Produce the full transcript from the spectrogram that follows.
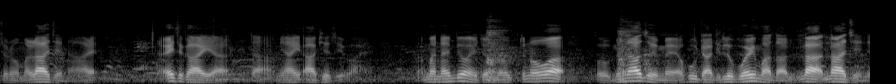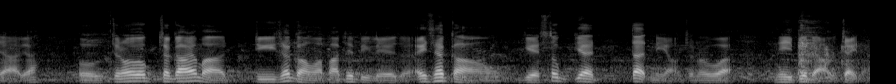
ကျွန်တော်မလာကျင်တာတဲ့အဲ့စကားတွေကဒါအများကြီးအားဖြစ်စေပါတယ်အမှန်တမ်းပြောရင်ကျွန်တော်ကျွန်တော်က ဟိုမင်းသားဆိုရင်ပဲအခုဒါဒီလိုပွဲတွေမှာဒါလာလာကျင်ကြတာဗျာဟိုကျွန်တော်စကားထဲမှာဒီဇက်ကောင်ကဘာဖြစ်ပြီလဲဆိုရင်အဲ့ဇက်ကောင်ရဲ့စုပ်ပြတ်တတ်နေအောင်ကျွန်တော်တို့ကနေပြစ်တာကိုကြိုက်တာ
